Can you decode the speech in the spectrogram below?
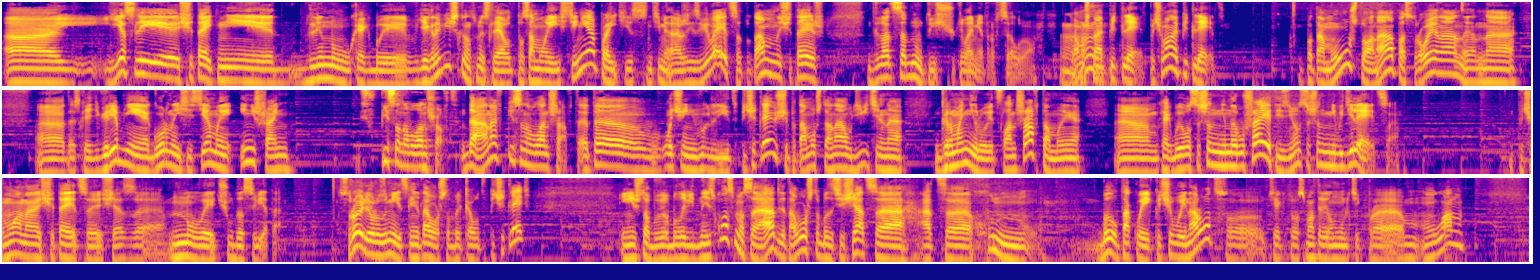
А, если считать не длину как бы в географическом смысле, а вот по самой стене пройти сантиметр, она же извивается, то там насчитаешь 21 тысячу километров целую. Потому что она петляет. Почему она петляет? Потому что она построена на, на э, так сказать, гребне горной системы Иньшань. Вписана в ландшафт. Да, она вписана в ландшафт. Это очень выглядит впечатляюще, потому что она удивительно гармонирует с ландшафтом и э, как бы его совершенно не нарушает, из него совершенно не выделяется. Почему она считается сейчас новое чудо света? Строили, разумеется, не для того, чтобы кого-то впечатлять, и не чтобы было видно из космоса, а для того, чтобы защищаться от э, хун. Был такой кочевой народ, э, те, кто смотрел мультик про Мулан,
